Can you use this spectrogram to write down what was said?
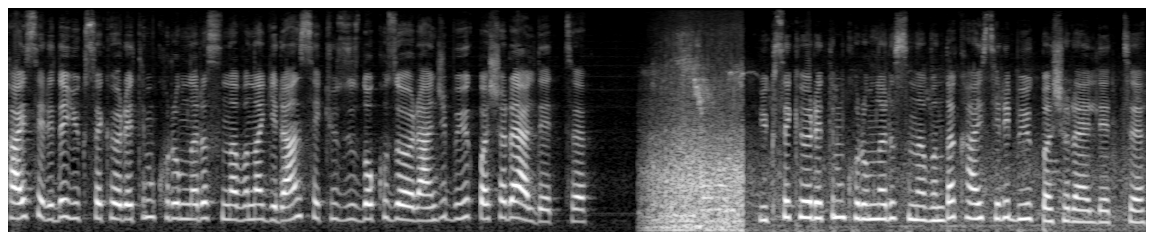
Kayseri'de yükseköğretim kurumları sınavına giren 809 öğrenci büyük başarı elde etti. Yükseköğretim Kurumları sınavında Kayseri büyük başarı elde etti.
